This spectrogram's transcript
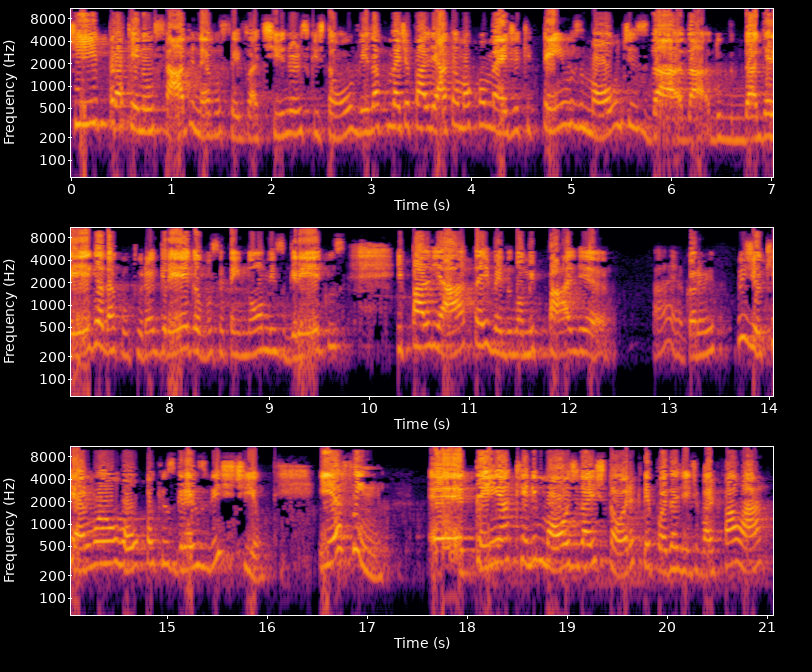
que, para quem não sabe, né, vocês latinos que estão ouvindo, a comédia Paliata é uma comédia que tem os moldes da, da, do, da grega, da cultura grega, você tem nomes gregos, e Paliata, e vem do nome palha, agora me fugiu, que era uma roupa que os gregos vestiam. E, assim, é, tem aquele molde da história que depois a gente vai falar.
